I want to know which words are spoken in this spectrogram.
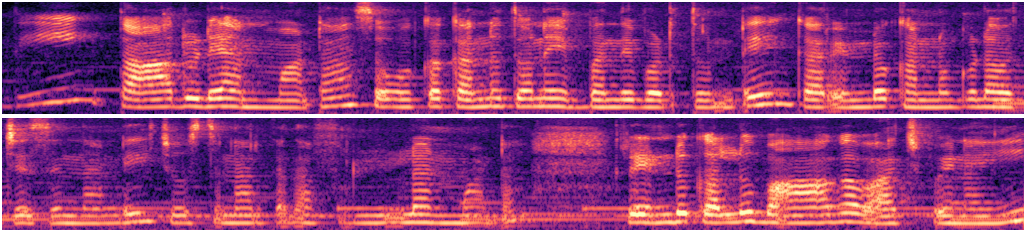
ఇది తారుడే డే అనమాట సో ఒక కన్నుతోనే ఇబ్బంది పడుతుంటే ఇంకా రెండో కన్ను కూడా వచ్చేసిందండి. చూస్తున్నారు కదా ఫుల్ అన్నమాట. రెండు కళ్ళు బాగా వాచిపోయినాయి.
